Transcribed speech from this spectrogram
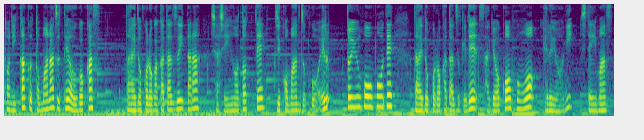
とにかく止まらず手を動かす。台所が片付いたら写真を撮って自己満足を得るという方法で台所片付けで作業興奮を得るようにしています。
